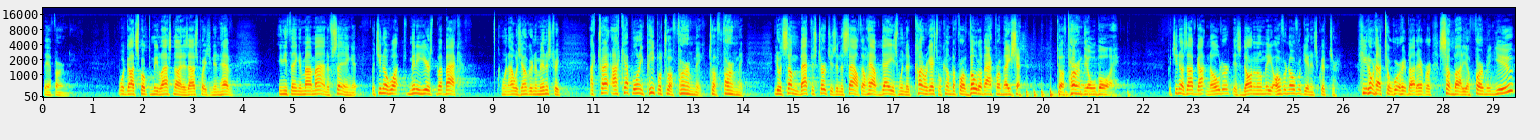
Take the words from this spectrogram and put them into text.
They affirmed him. Well, God spoke to me last night as I was preaching. Didn't have anything in my mind of saying it. But you know what? Many years back, when I was younger in the ministry, I, tried, I kept wanting people to affirm me, to affirm me. You know, in some Baptist churches in the South, they'll have days when the congregation will come before a vote of affirmation to affirm the old boy. But you know, as I've gotten older, it's dawning on me over and over again in Scripture. You don't have to worry about ever somebody affirming you.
